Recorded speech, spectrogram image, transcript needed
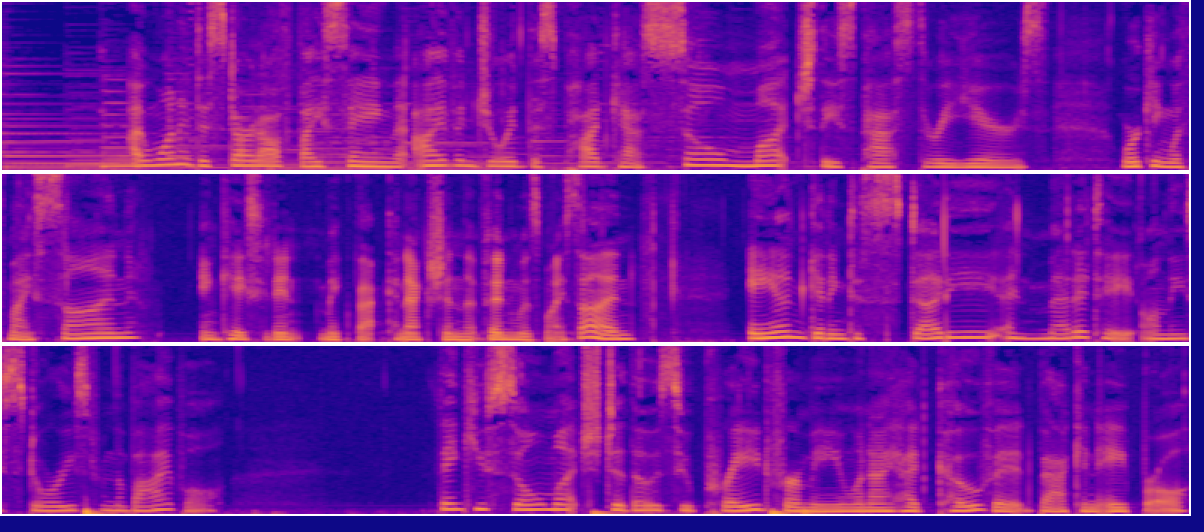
I wanted to start off by saying that I've enjoyed this podcast so much these past three years, working with my son in case you didn't make that connection that Finn was my son, and getting to study and meditate on these stories from the Bible. Thank you so much to those who prayed for me when I had COVID back in April.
